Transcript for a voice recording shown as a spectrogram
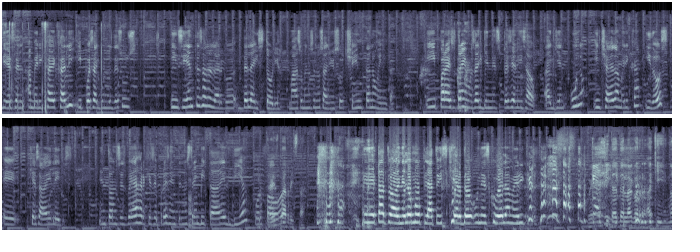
y es el América de Cali y pues algunos de sus incidentes a lo largo de la historia, más o menos en los años 80, 90. Y para eso traemos a alguien especializado, alguien, uno, hincha del América y dos, eh, que sabe de leyes. Entonces voy a dejar que se presente nuestra invitada del día, por favor. barrista. Tiene tatuado en el omoplato izquierdo un escudo del América. Bueno, Casi. quítate la gorra. Aquí no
